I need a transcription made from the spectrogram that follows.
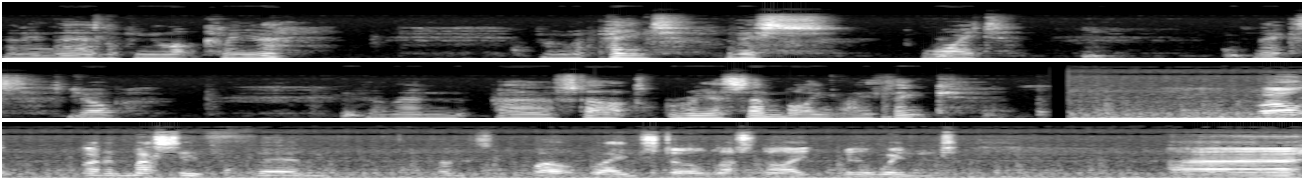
and in there is looking a lot cleaner. I'm going to paint this white next job and then uh, start reassembling I think. Well, had a massive um, well rainstorm last night, bit of wind. Uh,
